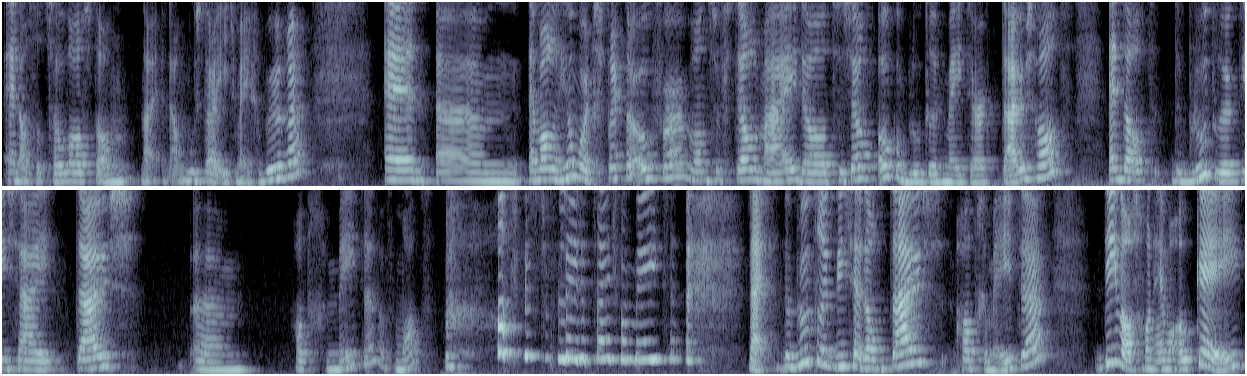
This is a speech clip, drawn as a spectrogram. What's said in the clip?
En als dat zo was, dan, nou ja, dan moest daar iets mee gebeuren. En, um, en we hadden een heel mooi gesprek daarover. Want ze vertelde mij dat ze zelf ook een bloeddrukmeter thuis had. En dat de bloeddruk die zij thuis um, had gemeten, of mat. Wat is de verleden tijd van meten? Nou, de bloeddruk die zij dan thuis had gemeten, die was gewoon helemaal oké.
